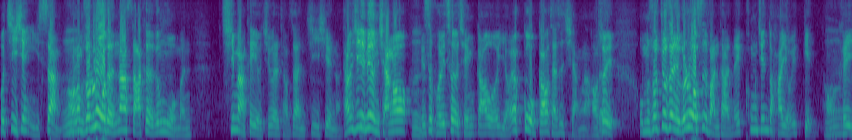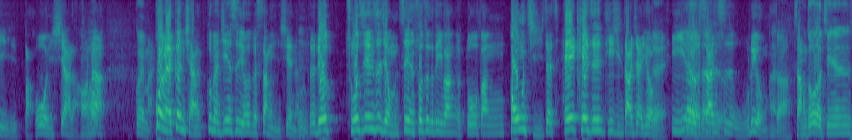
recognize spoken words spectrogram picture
或季线以上，好，那我们说弱的纳斯达克跟我们。起码可以有机会来挑战季线了。台湾其实也没有很强哦，也是回撤前高而已哦，要过高才是强了哈。所以我们说，就算有个弱势反弹，哎，空间都还有一点哦，可以把握一下了哈。那。贵买，贵买更强。贵买今天是有一个上影线的。嗯。留除了这件事情，我们之前说这个地方有多方攻击，在黑 K 这边提醒大家以后，一二三四五六，看。对啊，涨多了，今天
